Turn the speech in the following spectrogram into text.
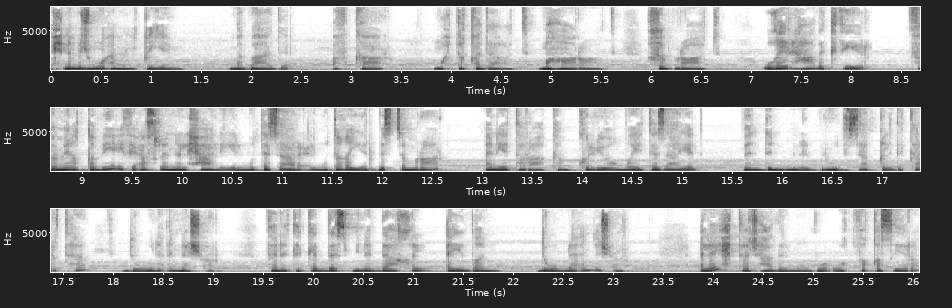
إحنا مجموعة من قيم مبادئ أفكار معتقدات مهارات خبرات وغير هذا كثير. فمن الطبيعي في عصرنا الحالي المتسارع المتغير باستمرار أن يتراكم كل يوم ويتزايد بند من البنود السابقة اللي ذكرتها دون أن نشعر. فنتكدس من الداخل أيضا دون أن نشعر. ألا يحتاج هذا الموضوع وقفة قصيرة؟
